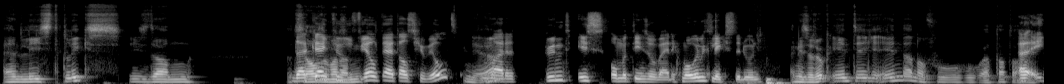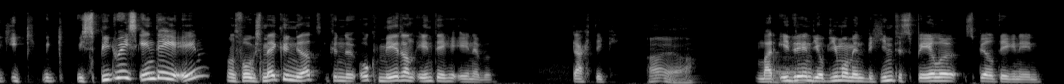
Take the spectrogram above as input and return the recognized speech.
en least clicks is dan... Daar krijg je zoveel tijd als je wilt. Ja. Maar het punt is om het in zo weinig mogelijk kliks te doen. En is dat ook één tegen één dan? Of hoe, hoe gaat dat dan? Eh, ik, ik, ik, is Speedrace 1 tegen 1? Want volgens mij kun je, dat, kun je ook meer dan 1 tegen 1 hebben. Dacht ik. Ah ja. Maar Eh. iedereen die op die moment begint te spelen, speelt tegen 1.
